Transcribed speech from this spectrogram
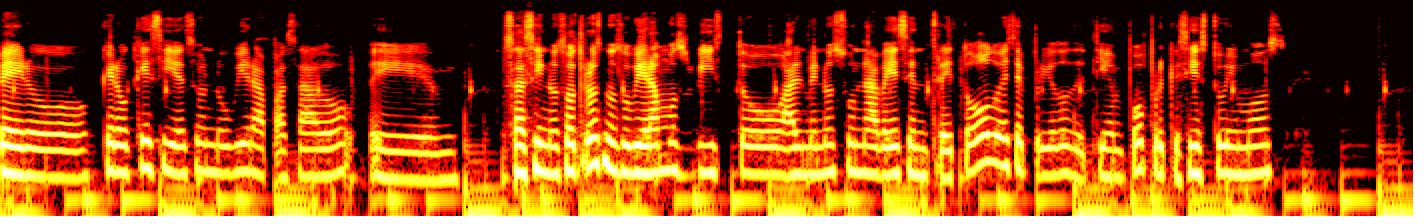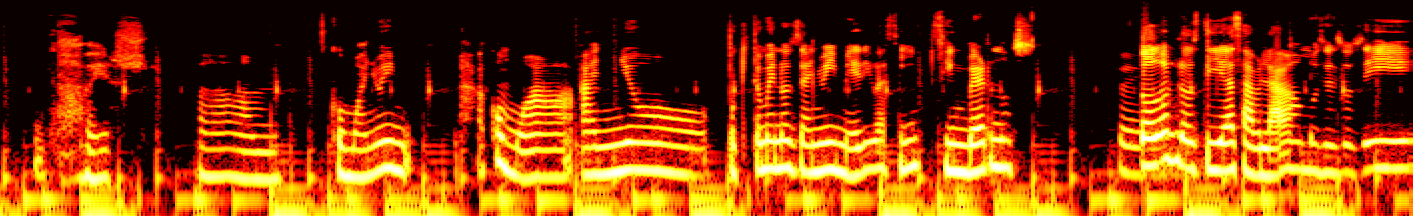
Pero creo que si eso no hubiera pasado, eh, o sea, si nosotros nos hubiéramos visto al menos una vez entre todo ese periodo de tiempo, porque sí estuvimos, a ver, como año y como a año, poquito menos de año y medio así, sin vernos. Todos los días hablábamos, eso sí,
